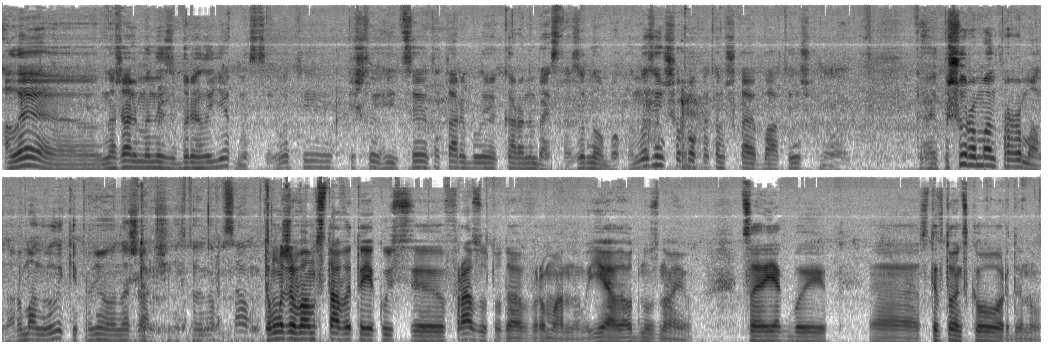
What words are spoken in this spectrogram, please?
Але, е, на жаль, ми не зберегли єдності. От і пішли, і це татари були як кара небесна з одного боку. Ну з іншого боку, там шукає багато інших новин. Е, пишу роман про роман. Роман великий, про нього, на жаль, ще ніхто не написав. То може вам вставити якусь е, фразу туди в роман? Я одну знаю. Це якби з Тевтонського ордену.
